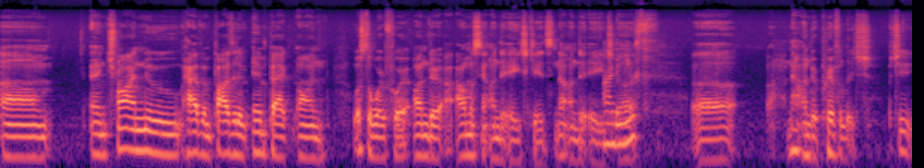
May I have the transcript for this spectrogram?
um, and trying to have a positive impact on what's the word for it under I almost say underage kids not underage the uh, youth. uh, not underprivileged but you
